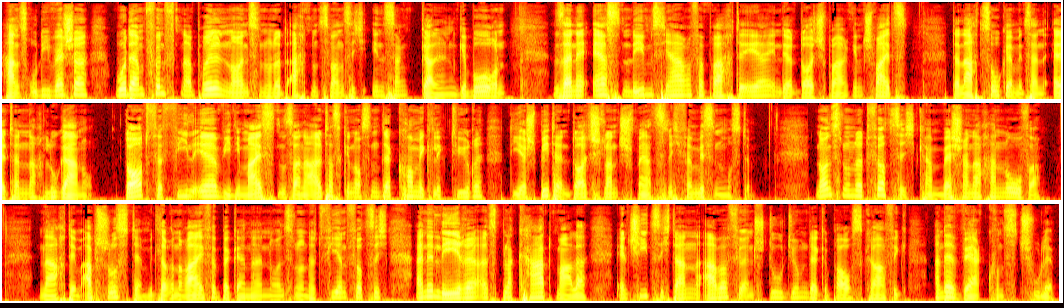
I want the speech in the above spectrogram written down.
Hans-Rudi Wäscher wurde am 5. April 1928 in St. Gallen geboren. Seine ersten Lebensjahre verbrachte er in der deutschsprachigen Schweiz. Danach zog er mit seinen Eltern nach Lugano Dort verfiel er, wie die meisten seiner Altersgenossen, der Comiclektüre, die er später in Deutschland schmerzlich vermissen musste. 1940 kam Wäscher nach Hannover. Nach dem Abschluss der Mittleren Reife begann er 1944 eine Lehre als Plakatmaler, entschied sich dann aber für ein Studium der Gebrauchsgrafik an der Werkkunstschule.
